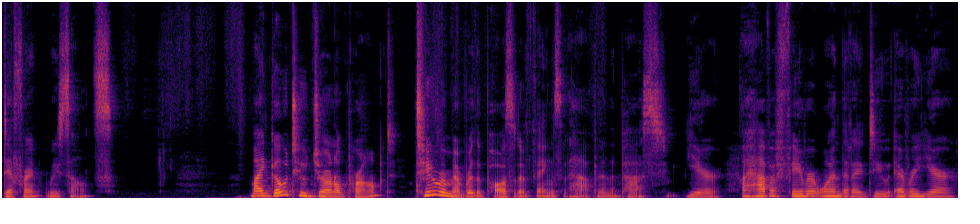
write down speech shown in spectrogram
different results. My go to journal prompt to remember the positive things that happened in the past year. I have a favorite one that I do every year.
